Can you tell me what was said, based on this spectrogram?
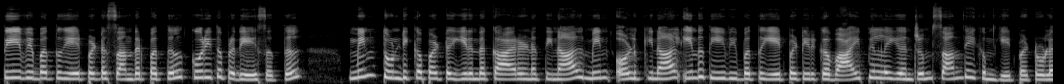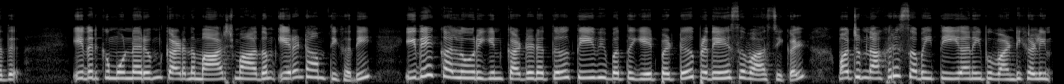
தீ விபத்து ஏற்பட்ட சந்தர்ப்பத்தில் குறித்த பிரதேசத்தில் மின் துண்டிக்கப்பட்டு இருந்த காரணத்தினால் மின் ஒழுக்கினால் இந்த தீ விபத்து ஏற்பட்டிருக்க வாய்ப்பில்லை என்றும் சந்தேகம் ஏற்பட்டுள்ளது. இதற்கு முன்னரும் கடந்த மார்ச் மாதம் இரண்டாம் திகதி இதே கல்லூரியின் கட்டிடத்தில் தீ விபத்து ஏற்பட்டு பிரதேசவாசிகள் மற்றும் நகரசபை தீயணைப்பு வண்டிகளின்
